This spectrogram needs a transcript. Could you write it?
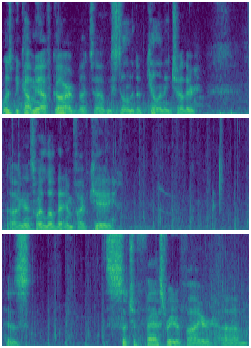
Wisby caught me off guard, but uh, we still ended up killing each other. Uh, and that's why I love that M5K. Has such a fast rate of fire. Um,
